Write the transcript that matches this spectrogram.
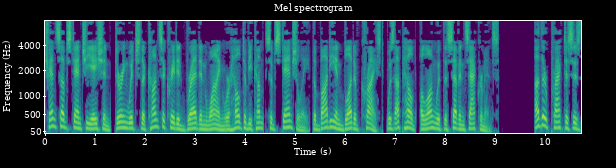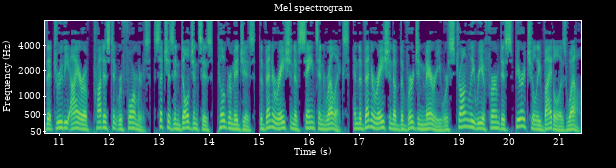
Transubstantiation, during which the consecrated bread and wine were held to become substantially the body and blood of Christ, was upheld, along with the seven sacraments. Other practices that drew the ire of Protestant reformers, such as indulgences, pilgrimages, the veneration of saints and relics, and the veneration of the Virgin Mary were strongly reaffirmed as spiritually vital as well.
